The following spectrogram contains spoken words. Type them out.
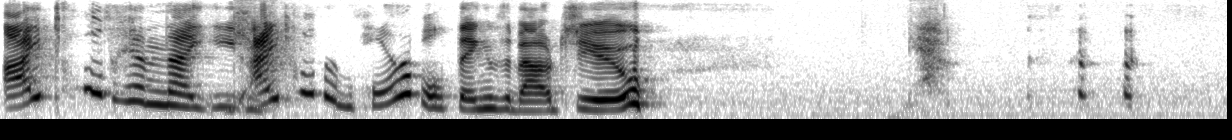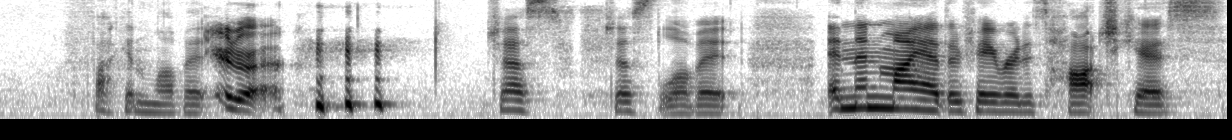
I told him that you. I told him horrible things about you. Yeah. Fucking love it. Deirdre. just, just love it. And then my other favorite is Hotchkiss.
